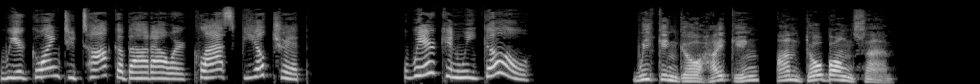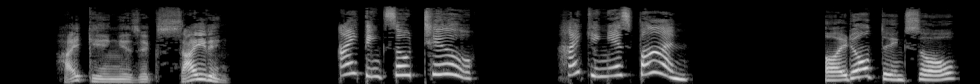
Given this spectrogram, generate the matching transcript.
we're going to talk about our class field trip. Where can we go? We can go hiking on Dobongsan. Hiking is exciting. I think so too. Hiking is fun. I don't think so.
